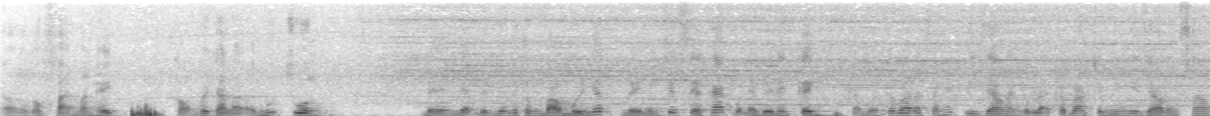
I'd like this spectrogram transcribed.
ở góc phải màn hình cộng với cả là ấn nút chuông để nhận được những cái thông báo mới nhất về những chiếc xe khác bọn em đưa lên kênh cảm ơn các bác đã xem hết video. Hẹn gặp lại các bác trong những video lần sau.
